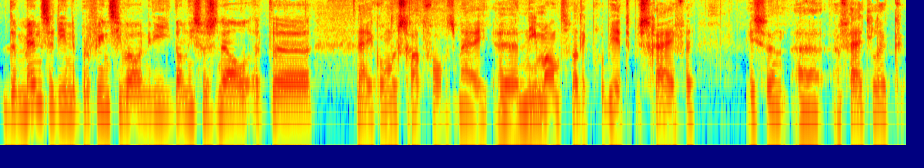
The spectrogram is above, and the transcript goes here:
de mensen die in de provincie wonen... die dan niet zo snel het... Nee, ik onderschat volgens mij niemand. Wat ik probeer te beschrijven is een, een feitelijk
